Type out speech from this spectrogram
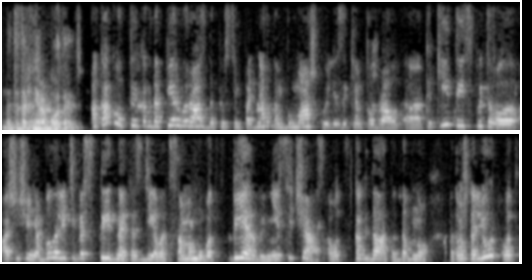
это так не работает. А как вот ты, когда первый раз, допустим, поднял там бумажку или за кем-то убрал, а, какие ты испытывал ощущения? Было ли тебе стыдно это сделать самому? Вот первый, не сейчас, а вот когда-то давно. Потому что люди, вот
